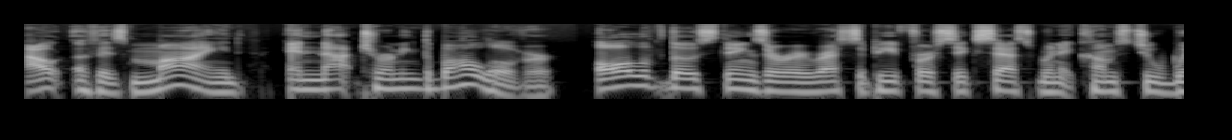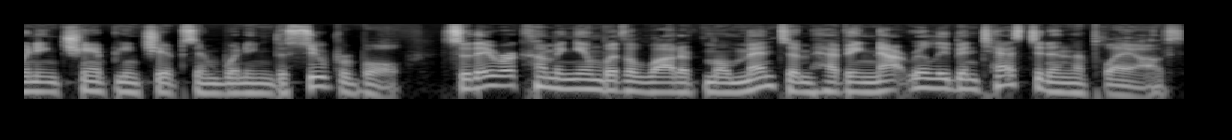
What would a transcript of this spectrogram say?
out of his mind and not turning the ball over. All of those things are a recipe for success when it comes to winning championships and winning the Super Bowl. So they were coming in with a lot of momentum, having not really been tested in the playoffs.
